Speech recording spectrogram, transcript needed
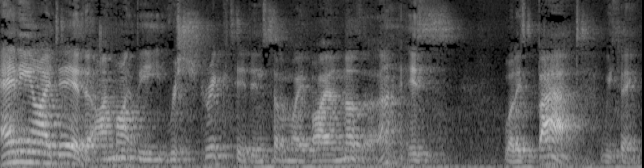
Any idea that I might be restricted in some way by another is well is bad, we think.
